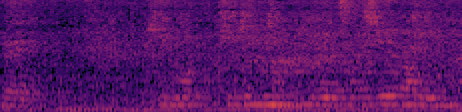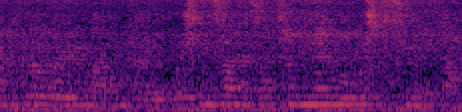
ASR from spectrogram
네. 기본, 기존 정부에서 시행하고 있는 프로그램과는 다르고 신선해서 참여해보고 싶습니다.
